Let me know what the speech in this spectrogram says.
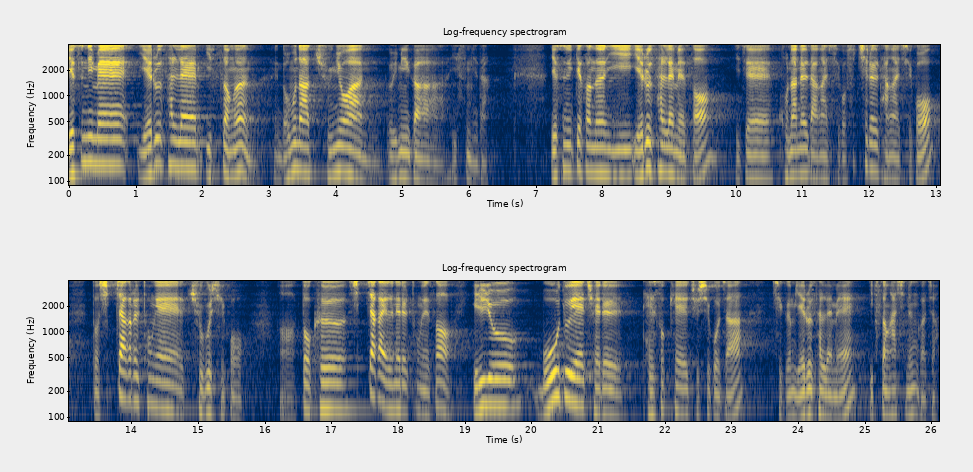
예수님의 예루살렘 입성은 너무나 중요한 의미가 있습니다. 예수님께서는 이 예루살렘에서 이제 고난을 당하시고 수치를 당하시고 또 십자가를 통해 죽으시고 어, 또그 십자가의 은혜를 통해서 인류 모두의 죄를 대속해 주시고자 지금 예루살렘에 입성하시는 거죠.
